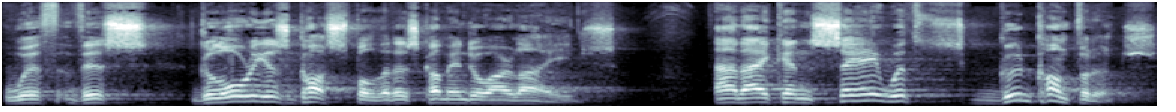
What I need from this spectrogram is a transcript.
with this glorious gospel that has come into our lives. And I can say with good confidence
